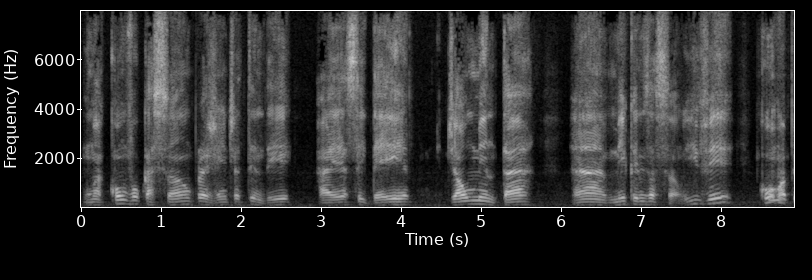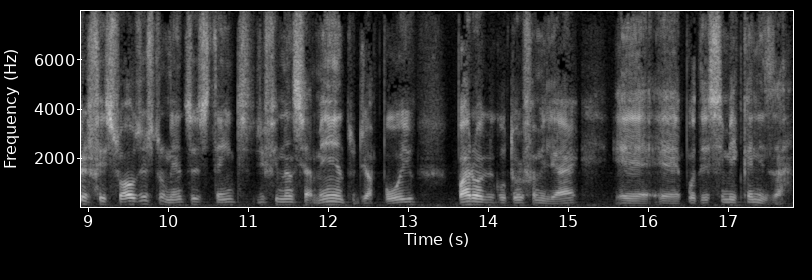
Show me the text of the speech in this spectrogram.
uma convocação para a gente atender a essa ideia de aumentar a mecanização e ver como aperfeiçoar os instrumentos existentes de financiamento, de apoio para o agricultor familiar é, é, poder se mecanizar.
